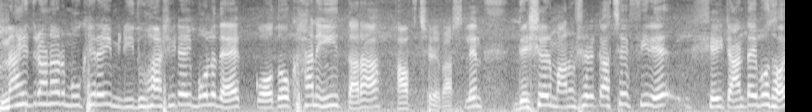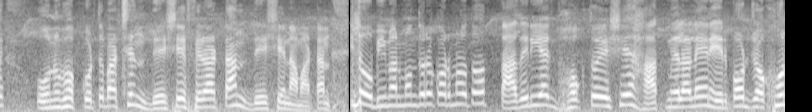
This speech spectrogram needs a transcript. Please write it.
নাহিদ রানার মুখের এই মৃদু হাসিটাই বলে দেয়, কতখানি তারা হাফ ছেড়ে বাসলেন দেশের মানুষের কাছে ফিরে সেই টানটাই বোধ হয় অনুভব করতে পারছেন। দেশে ফেরার টান, দেশে নামার টান। কিন্তু বিমানবন্দরে কর্মরত তাদেরই এক ভক্ত এসে হাত মেলালেন। এরপর যখন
